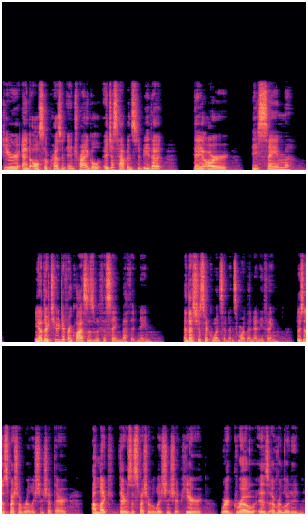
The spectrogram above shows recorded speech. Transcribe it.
here and also present in triangle. It just happens to be that they are the same, you know, they're two different classes with the same method name. And that's just a coincidence more than anything. There's no special relationship there. Unlike there's a special relationship here where grow is overloaded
